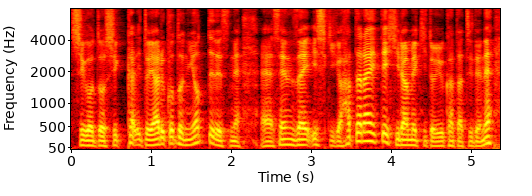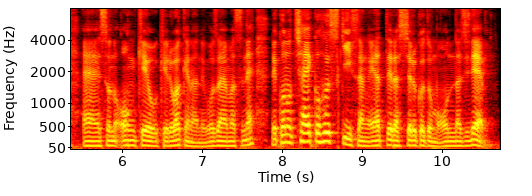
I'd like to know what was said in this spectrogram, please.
仕事をしっかりとやることによってですね、えー、潜在意識が働いてひらめきという形でね、えー、その恩恵を受けるわけなんでございますね。で、このチャイコフスキーさんがやってらっしゃることも同じで、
